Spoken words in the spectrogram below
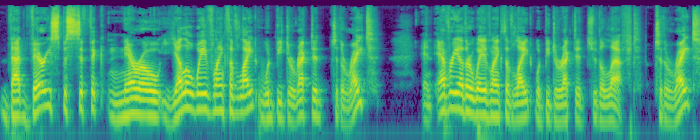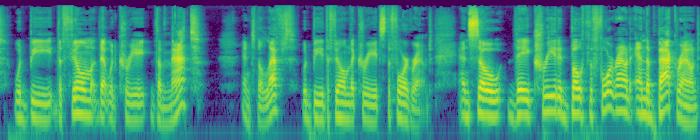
that very specific narrow yellow wavelength of light would be directed to the right and every other wavelength of light would be directed to the left to the right would be the film that would create the matte and to the left would be the film that creates the foreground and so they created both the foreground and the background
